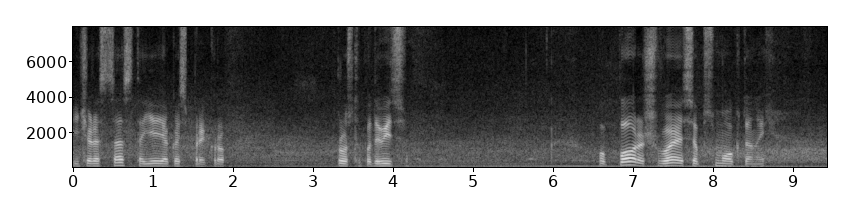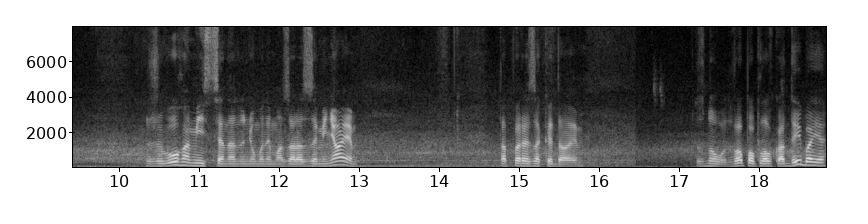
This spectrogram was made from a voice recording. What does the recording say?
І через це стає якось прикро. Просто подивіться. Опариш весь обсмоктаний. Живого місця на ньому нема. Зараз заміняємо та перезакидаємо. Знову два поплавка дибає.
